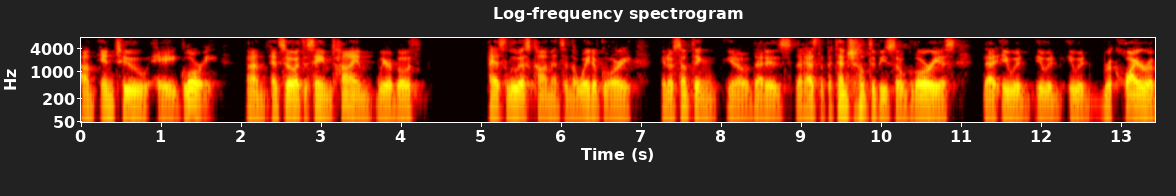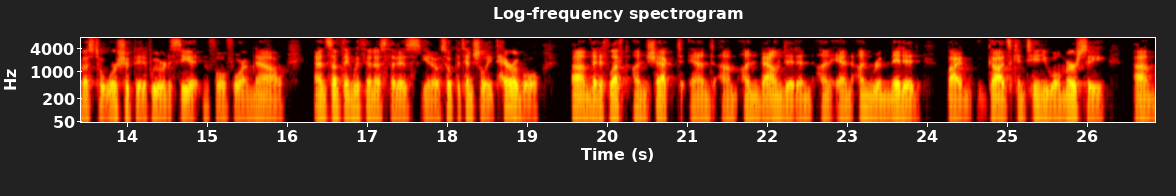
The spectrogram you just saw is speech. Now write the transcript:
um, into a glory. Um, and so at the same time, we are both, as Lewis comments in the weight of glory, you know, something you know that is that has the potential to be so glorious that it would it would it would require of us to worship it if we were to see it in full form now, and something within us that is you know so potentially terrible um, that if left unchecked and um, unbounded and un, and unremitted by God's continual mercy, um,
